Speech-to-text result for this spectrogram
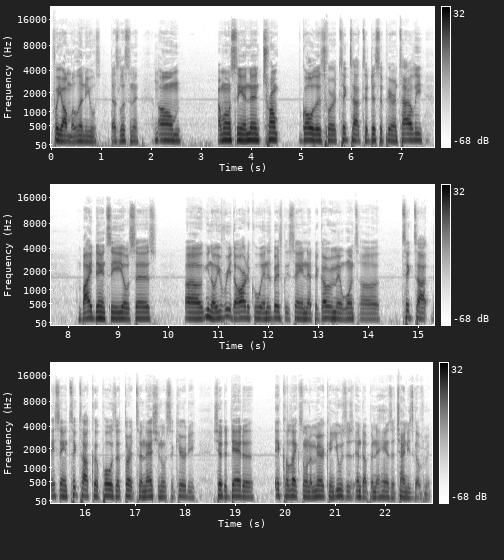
for y'all millennials that's listening. Mm. Um, I'm on CNN. Trump goal is for TikTok to disappear entirely. ByteDance CEO says, uh, you know, you read the article and it's basically saying that the government wants uh TikTok. They saying TikTok could pose a threat to national security should the data it collects on American users end up in the hands of Chinese government.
